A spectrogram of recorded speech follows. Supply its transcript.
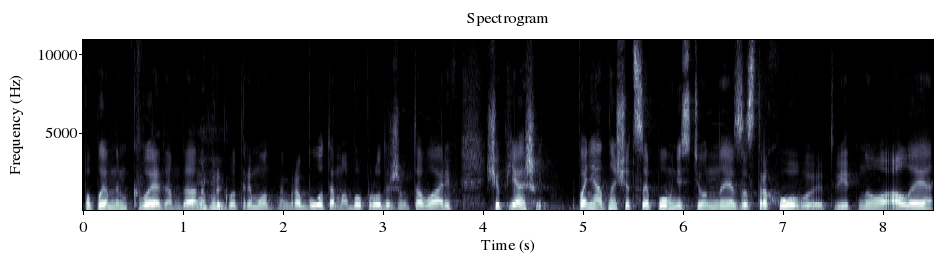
по певним кведам, да, наприклад, ремонтним роботам або продажем товарів, щоб я ж. Понятно, що це повністю не застраховують від, ну, але е,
